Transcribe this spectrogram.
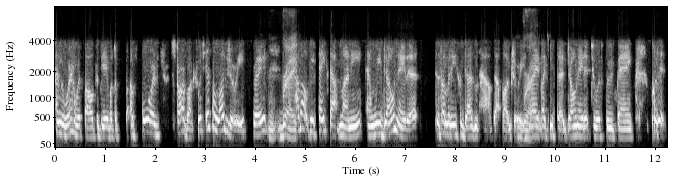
and the wherewithal to be able to afford Starbucks, which is a luxury, right? Right. How about we take that money and we donate it to somebody who doesn't have that luxury, right? right? Like you said, donate it to a food bank, put it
